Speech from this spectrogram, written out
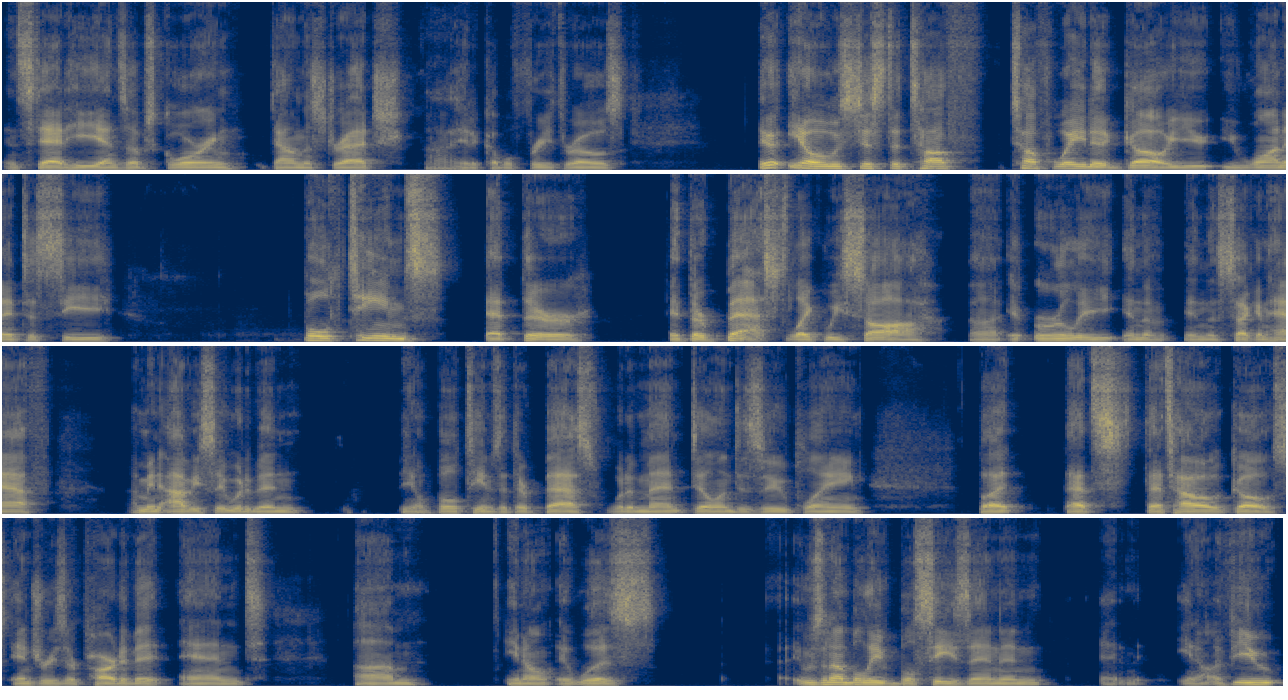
Instead, he ends up scoring down the stretch, uh, hit a couple free throws. It, you know, it was just a tough, tough way to go. You you wanted to see both teams at their at their best, like we saw uh, early in the in the second half. I mean, obviously, it would have been, you know, both teams at their best would have meant Dylan Disu playing, but that's that's how it goes. Injuries are part of it, and um, you know, it was it was an unbelievable season, and and you know, if you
